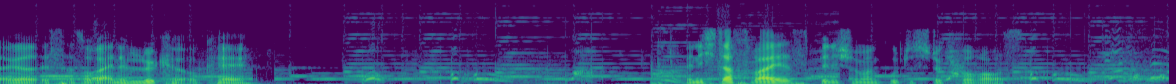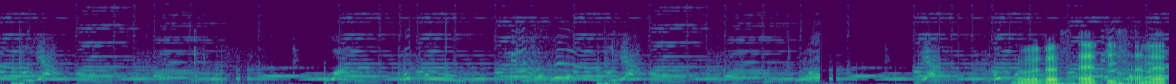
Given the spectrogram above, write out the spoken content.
äh, ist sogar eine Lücke, okay. Wenn ich das weiß, bin ich schon mal ein gutes Stück voraus. Nur das endlich an der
